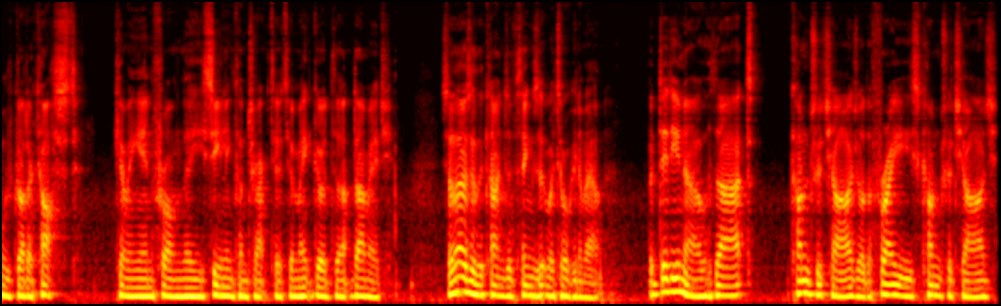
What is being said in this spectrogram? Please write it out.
we've got a cost coming in from the ceiling contractor to make good that damage. So those are the kinds of things that we're talking about. But did you know that contracharge or the phrase contracharge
